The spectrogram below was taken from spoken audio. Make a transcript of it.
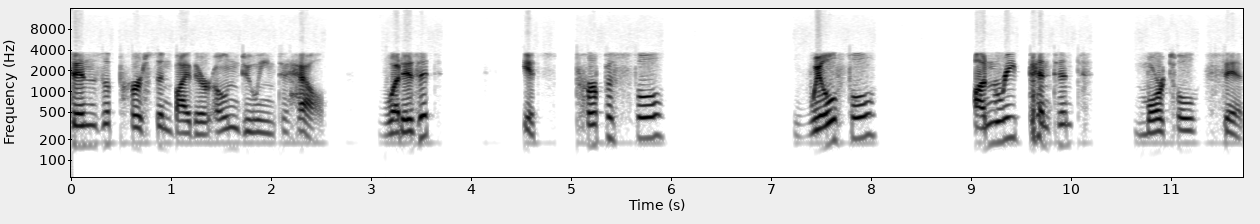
sends a person by their own doing to hell. What is it? It's purposeful, willful, unrepentant, mortal sin.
